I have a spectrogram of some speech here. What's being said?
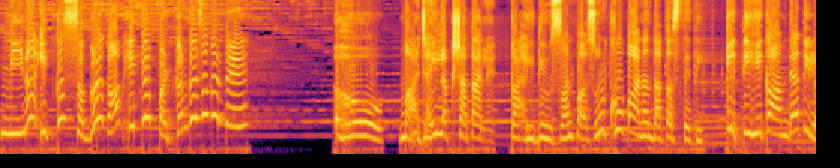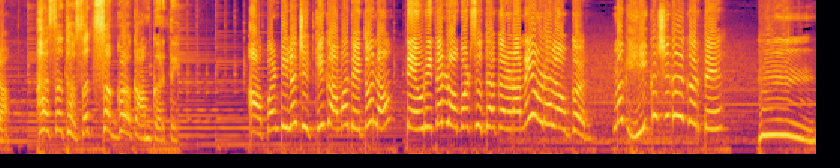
मीना इतकं सगळं काम इतकं पटकन कसं करते? हो माझ्याही लक्षात आलंय. काही दिवसांपासून खूप आनंदात असते ती. कितीही काम द्या तिला. हसत हसत सगळं काम करते. आपण तिला जितकी कामं देतो ना तेवढी तर रोबोट सुद्धा करणार नाही एवढ्या लवकर. मग ही कशी काय करते? हम्म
